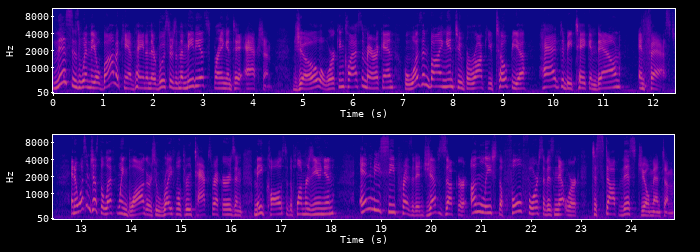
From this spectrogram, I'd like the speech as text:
This is when the Obama campaign and their boosters in the media sprang into action. Joe, a working class American who wasn't buying into Barack utopia, had to be taken down and fast. And it wasn't just the left wing bloggers who rifled through tax records and made calls to the plumbers union. NBC president Jeff Zucker unleashed the full force of his network to stop this Joe Mentum.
